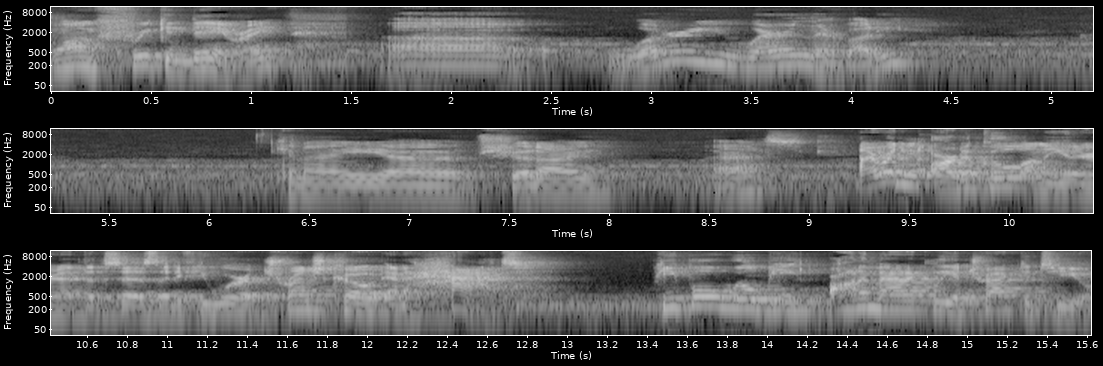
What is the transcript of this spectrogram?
long freaking day, right? Uh, what are you wearing there, buddy? Can I, uh, should I ask? I read an article on the internet that says that if you wear a trench coat and a hat, people will be automatically attracted to you.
